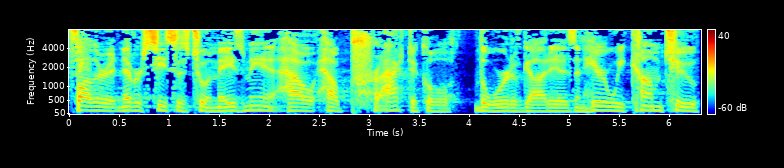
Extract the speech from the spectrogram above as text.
Father, it never ceases to amaze me how, how practical the Word of God is. And here we come to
